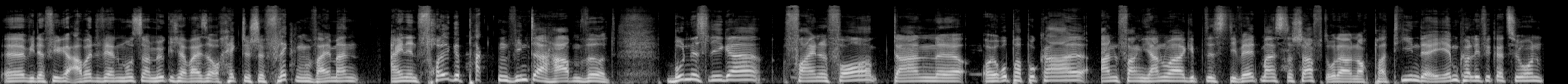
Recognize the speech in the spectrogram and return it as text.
äh, wieder viel gearbeitet werden muss, sondern möglicherweise auch hektische Flecken, weil man einen vollgepackten Winter haben wird. Bundesliga, Final Four, dann äh, Europapokal, Anfang Januar gibt es die Weltmeisterschaft oder noch Partien der EM-Qualifikation.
